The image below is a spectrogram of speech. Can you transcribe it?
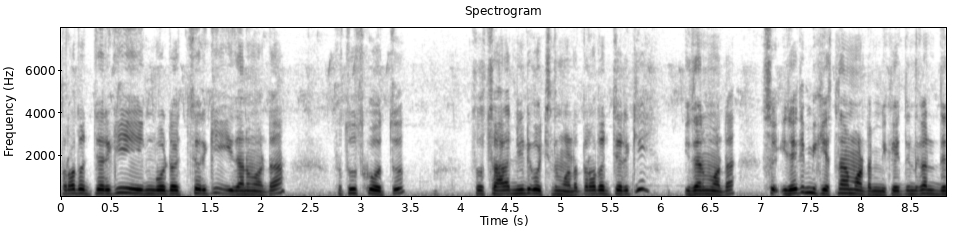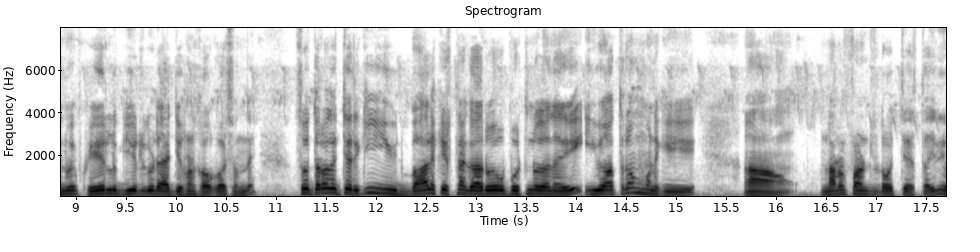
తర్వాత వచ్చేసరికి ఇంకోటి వచ్చేసరికి ఇదనమాట సో చూసుకోవచ్చు. సో చాలా నీట్గా వచ్చింది అనమాట తర్వాత వచ్చేసరికి ఇదనమాట సో ఇదైతే మీకు ఇస్తాను అనమాట మీకైతే ఎందుకంటే దీని పేర్లు గీర్లు కూడా యాడ్ చేసుకోవడానికి అవకాశం ఉంది. సో తర్వాత వచ్చేసరికి ఈ బాలకృష్ణ గారు పుట్టినరోజు అనేది ఈ మాత్రం మనకి నార్మల్ ఫాంట్లతో వచ్చేస్తాయి. ఇది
